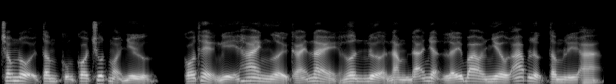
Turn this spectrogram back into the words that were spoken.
trong nội tâm cũng có chút mỏi nhừ, có thể nghĩ hai người cái này hơn nửa năm đã nhận lấy bao nhiêu áp lực tâm lý à.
